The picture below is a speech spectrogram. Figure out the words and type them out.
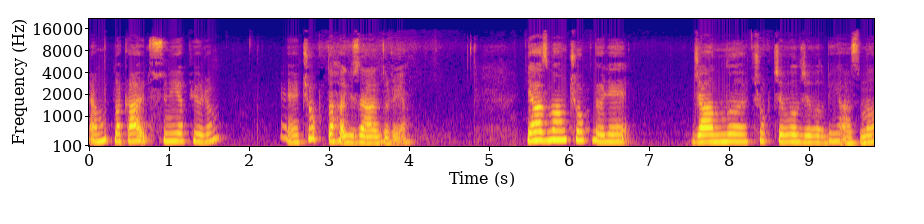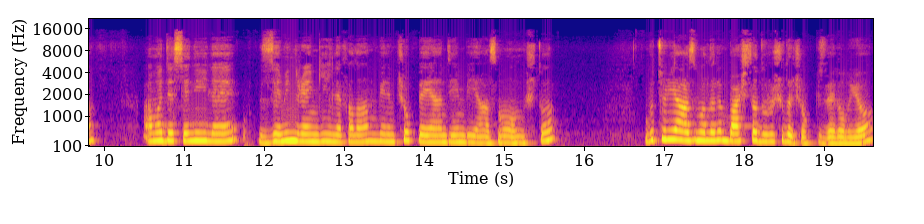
yani mutlaka ütüsünü yapıyorum. E, çok daha güzel duruyor. Yazmam çok böyle canlı, çok cıvıl cıvıl bir yazma. Ama deseniyle, zemin rengiyle falan benim çok beğendiğim bir yazma olmuştu. Bu tür yazmaların başta duruşu da çok güzel oluyor.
